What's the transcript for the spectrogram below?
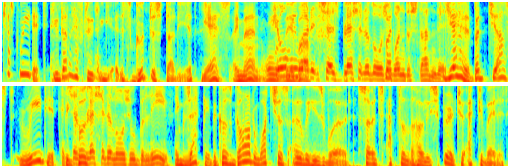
just read it. You don't have to, it's good to study it. Yes, amen. All Show of the me above. where it says, Blessed are those But- who understand it. Yeah, but just read it It because says, Blessed are those who believe. Exactly, because God watches over His Word, so it's up to the Holy Spirit to activate it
